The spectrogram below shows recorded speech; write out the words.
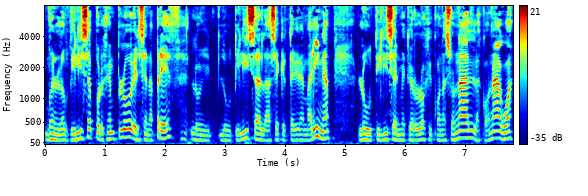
Bueno, la utiliza, por ejemplo, el Senapred, lo, utiliza la Secretaría de Marina, lo utiliza el Meteorológico Nacional, la CONAGUA,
